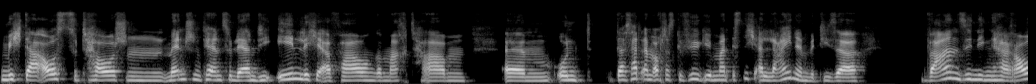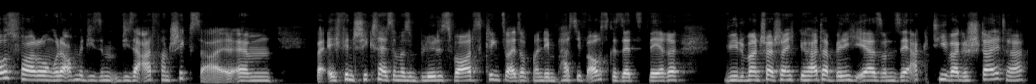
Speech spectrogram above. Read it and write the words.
mich da auszutauschen, Menschen kennenzulernen, die ähnliche Erfahrungen gemacht haben. Ähm, und das hat einem auch das Gefühl gegeben, man ist nicht alleine mit dieser wahnsinnigen Herausforderung oder auch mit diesem, dieser Art von Schicksal. Ähm, ich finde, Schicksal ist immer so ein blödes Wort. Es klingt so, als ob man dem passiv ausgesetzt wäre wie du manchmal wahrscheinlich gehört hast, bin ich eher so ein sehr aktiver Gestalter.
